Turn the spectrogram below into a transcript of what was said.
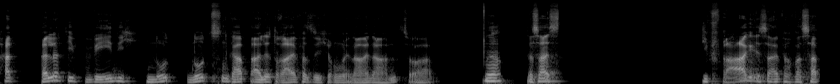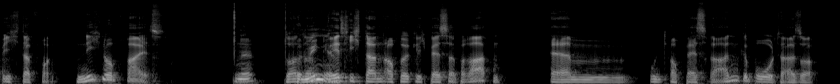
hat relativ wenig Nutzen gehabt, alle drei Versicherungen in einer Hand zu haben. Ja. Das heißt, die Frage ist einfach, was habe ich davon? Nicht nur Preis, ne. Sondern werde ich dann auch wirklich besser beraten ähm, und auch bessere Angebote, also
